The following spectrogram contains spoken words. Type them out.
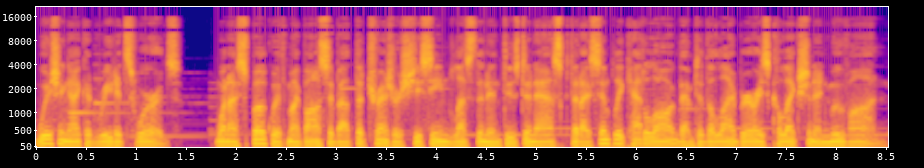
wishing I could read its words. When I spoke with my boss about the treasure she seemed less than enthused and asked that I simply catalog them to the library's collection and move on.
